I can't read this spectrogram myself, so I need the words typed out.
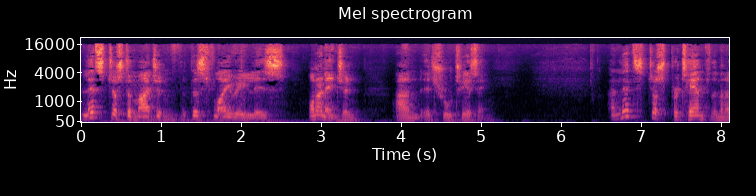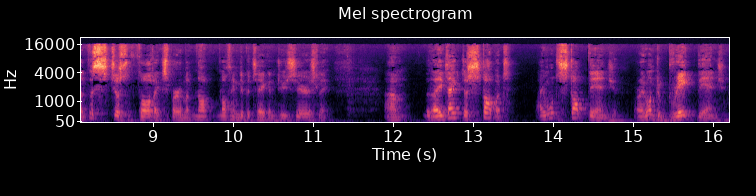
Let's just imagine that this flywheel is on an engine and it's rotating. And let's just pretend for the minute, this is just a thought experiment, not nothing to be taken too seriously, um, that I'd like to stop it. I want to stop the engine, or I want to brake the engine.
